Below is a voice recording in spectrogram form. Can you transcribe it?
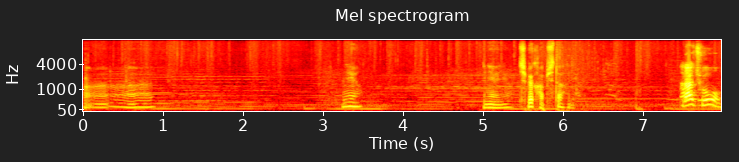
아, 아, 아. 아니에요. 아니, 아니요. 집에 갑시다, 그냥. 나 줘.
